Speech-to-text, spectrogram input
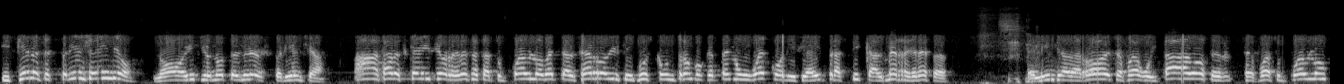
¿Y tienes experiencia, indio? No, indio, no tener experiencia. Ah, ¿sabes qué, indio? Regresas a tu pueblo, vete al cerro, dice, y busca un tronco que tenga un hueco, dice, ahí practica, al mes regresas. El indio agarró y se fue agüitado, se, se fue a su pueblo,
